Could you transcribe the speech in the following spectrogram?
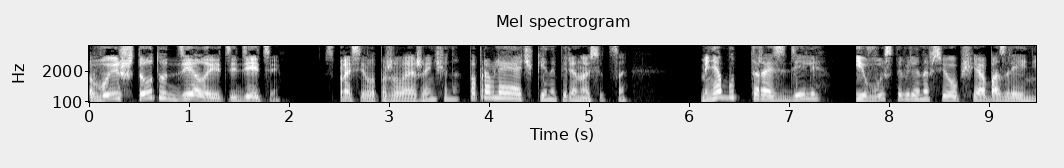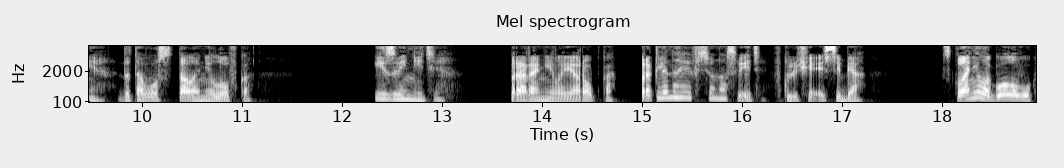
«Вы что тут делаете, дети?» — спросила пожилая женщина, поправляя очки на переносице. — меня будто раздели и выставили на всеобщее обозрение. До того стало неловко. «Извините», — проронила я робко, проклиная все на свете, включая себя. Склонила голову,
